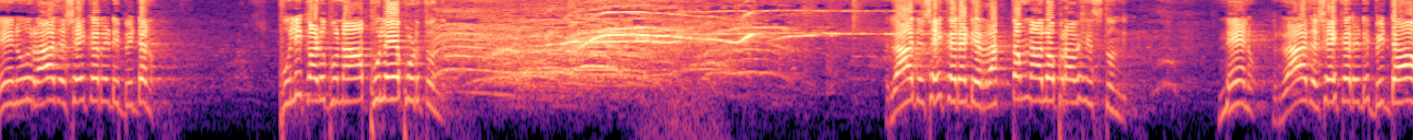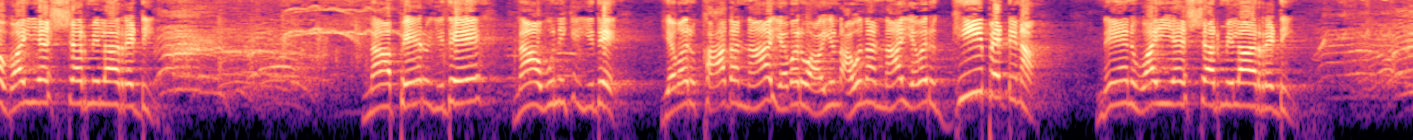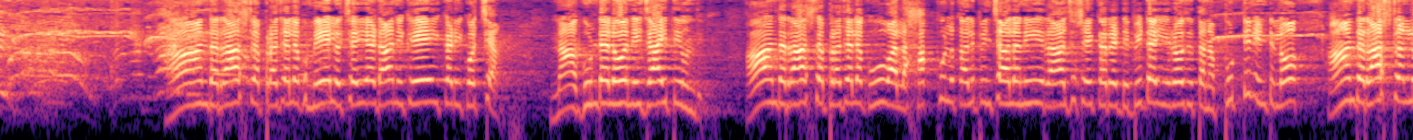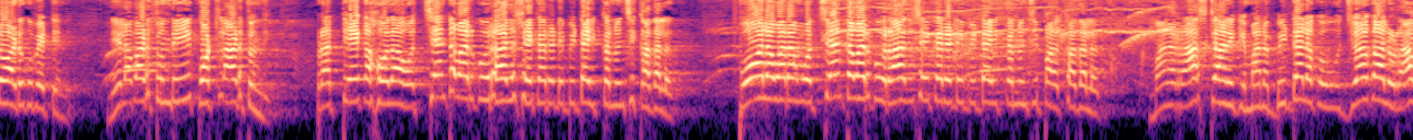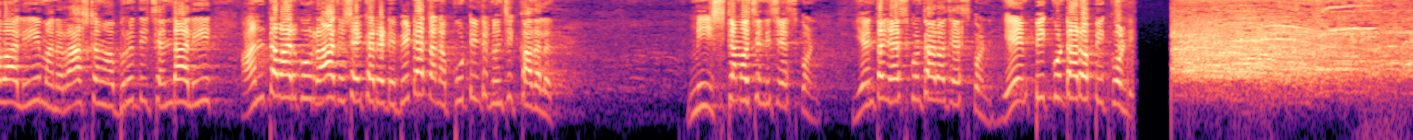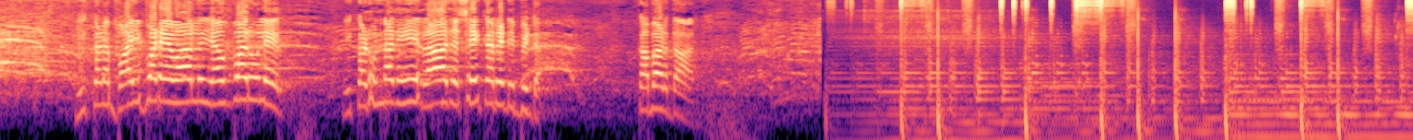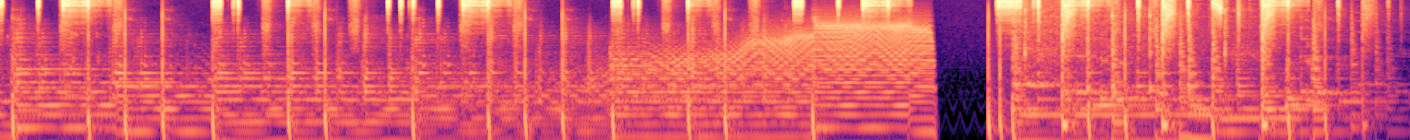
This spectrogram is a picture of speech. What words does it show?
నేను రాజశేఖర్ రెడ్డి బిడ్డను. పులి కడుపున పులే పుడుతుంది. రాజశేఖర్ రెడ్డి రక్తం నాలో ప్రవహిస్తుంది. నేను రాజశేఖర్ రెడ్డి బిడ్డ వైఎస్ షర్మిల రెడ్డి. నా పేరు ఇదే నా ఉనికి ఇదే. ఎవరు కాదన్నా ఎవరు అవునన్నా ఎవరు గీ పెట్టినా నేను వైఎస్ షర్మిల రెడ్డి. ఆంధ్ర రాష్ట్ర ప్రజలకు మేలు చేయడానికే ఇక్కడికి వచ్చాం నా గుండెలో నిజాయితీ ఉంది. ఆంధ్ర రాష్ట్ర ప్రజలకు వాళ్ళ హక్కులు కల్పించాలని రాజశేఖర్ రెడ్డి బిడ్డ ఈ రోజు తన పుట్టినింటిలో ఆంధ్ర రాష్ట్రంలో అడుగుపెట్టింది. నిలబడుతుంది కొట్లాడుతుంది. ప్రత్యేక హోదా వచ్చేంత వరకు రాజశేఖర రెడ్డి బిడ్డ ఇక్కడ నుంచి కదలదు. పోలవరం వచ్చేంత వరకు రాజశేఖర్ రెడ్డి బిడ్డ ఇక్కడ నుంచి ప- కదలదు. మన రాష్ట్రానికి మన బిడ్డలకు ఉద్యోగాలు రావాలి మన రాష్ట్రం అభివృద్ధి చెందాలి అంతవరకు రాజశేఖర్ రెడ్డి బిడ్డ తన పుట్టింటి నుంచి కదలదు. మీ ఇష్టం వచ్చింది చేసుకోండి. ఎంత చేసుకుంటారో చేసుకోండి. ఏం పిక్కుంటారో పిక్కోండి. ఇక్కడ భయపడే వాళ్ళు ఎవ్వరూ లేరు. ఇక్కడ ఉన్నది రాజశేఖర్ రెడ్డి బిడ్డ. ఖబర్దార్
